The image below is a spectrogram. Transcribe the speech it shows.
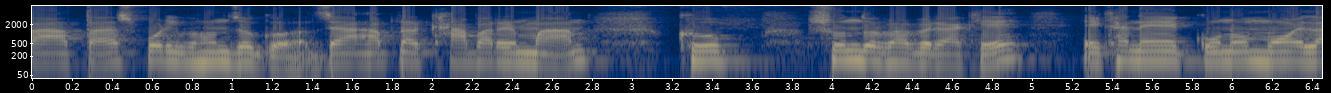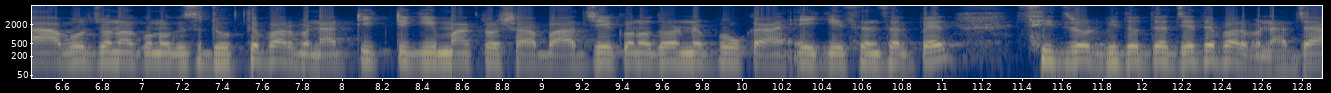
বাতাস পরিবহনযোগ্য, যা আপনার খাবারের মান খুব সুন্দরভাবে রাখে। এখানে কোনো ময়লা আবর্জনা কোনো কিছু ঢুকতে পারবে না, টিকটিকি, মাকড়সা বা যে কোনো ধরনের পোকা এই কিচেন সেলফের ছিদ্রর ভিতর দিয়ে যেতে পারবে না, যা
